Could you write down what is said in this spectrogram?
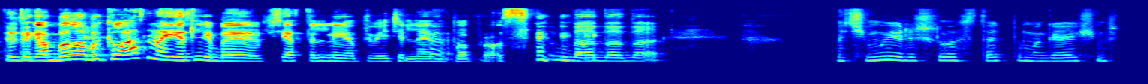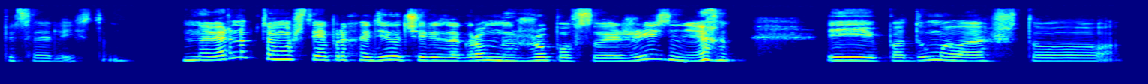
Ты такая, было бы классно, если бы все остальные ответили на этот вопрос. Да-да-да. Почему я решила стать помогающим специалистом? Наверное, потому что я проходила через огромную жопу в своей жизни и подумала, что...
